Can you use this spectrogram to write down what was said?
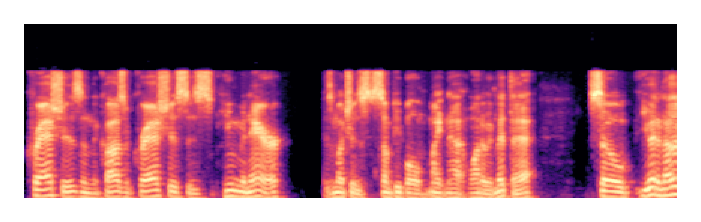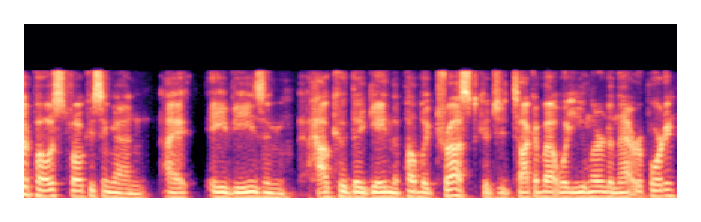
crashes, and the cause of crashes is human error, as much as some people might not want to admit that. So you had another post focusing on AVs and how could they gain the public trust. Could you talk about what you learned in that reporting?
